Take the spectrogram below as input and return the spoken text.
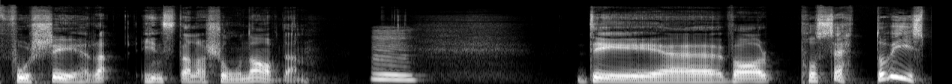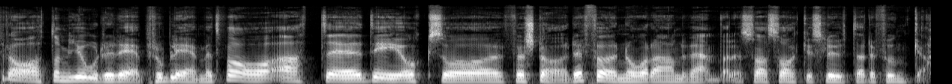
forcera installation av den. Mm. Det var på sätt och vis bra att de gjorde det. Problemet var att eh, det också förstörde för några användare så att saker slutade funka.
